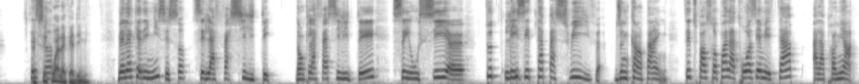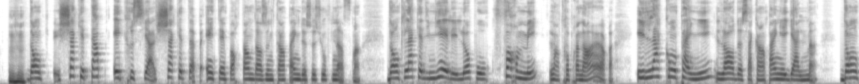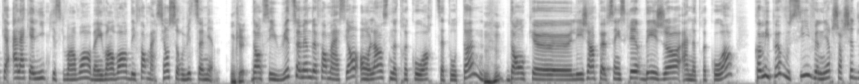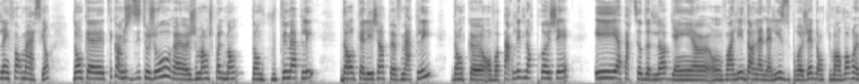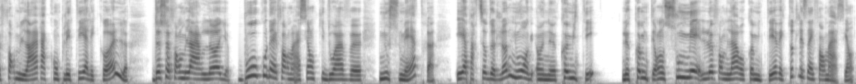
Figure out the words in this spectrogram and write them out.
C'est quoi l'académie? Mais l'académie, c'est ça. C'est de la facilité. Donc, la facilité, c'est aussi euh, toutes les étapes à suivre d'une campagne. Tu sais, tu passeras pas à la troisième étape à la première. Donc, chaque étape est cruciale. Chaque étape est importante dans une campagne de sociofinancement. Donc, l'académie, elle est là pour former l'entrepreneur et l'accompagner lors de sa campagne également. Donc, à l'académie, qu'est-ce qu'il va avoir? Ben, il va avoir des formations sur huit semaines. Donc, c'est huit semaines de formation. On lance notre cohorte cet automne. Donc, euh, les gens peuvent s'inscrire déjà à notre cohorte, comme ils peuvent aussi venir chercher de l'information. Donc, euh, tu sais, comme je dis toujours, euh, je mange pas le monde. Donc, vous pouvez m'appeler. Donc, les gens peuvent m'appeler. Donc, euh, on va parler de leur projet. Et à partir de là, bien, euh, on va aller dans l'analyse du projet. Donc, ils vont avoir un formulaire à compléter à l'école. De ce formulaire-là, il y a beaucoup d'informations qu'ils doivent nous soumettre. Et à partir de là, nous, on, un comité. Le comité, on soumet le formulaire au comité avec toutes les informations.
